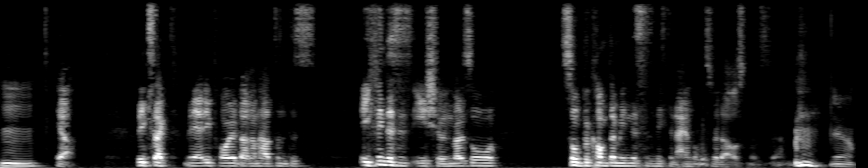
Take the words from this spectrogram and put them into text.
Mhm. Wie gesagt, wenn er die Freude daran hat und das, ich finde, das ist eh schön, weil so, so bekommt er mindestens nicht den Eindruck, dass wir da ausgenutzt werden. Ja.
